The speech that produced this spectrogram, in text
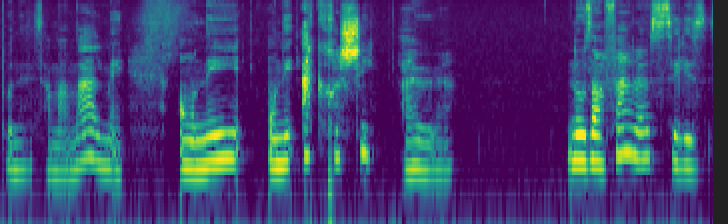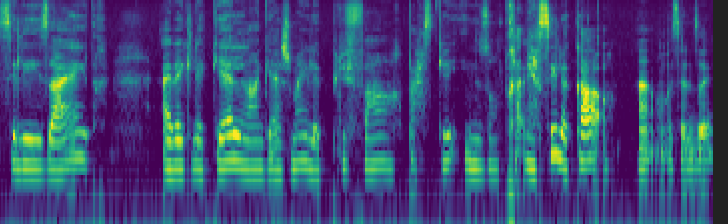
pas nécessairement mal, mais on est, on est accroché à eux. Hein. Nos enfants, c'est les, les êtres avec lesquels l'engagement est le plus fort parce qu'ils nous ont traversé le corps, hein, on va se le dire.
